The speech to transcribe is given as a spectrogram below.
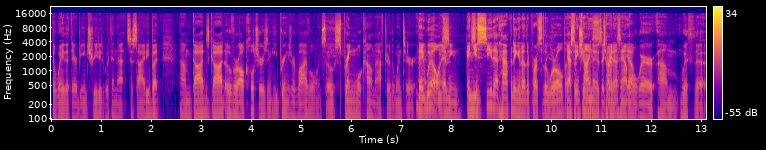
the way that they're being treated within that society. But um, God's God over all cultures, and He brings revival, and so spring will come after the winter. They and will. And, seen- and you seen- see that happening in other parts of the world. yeah, I so think China is a great example yep. where, um, with the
